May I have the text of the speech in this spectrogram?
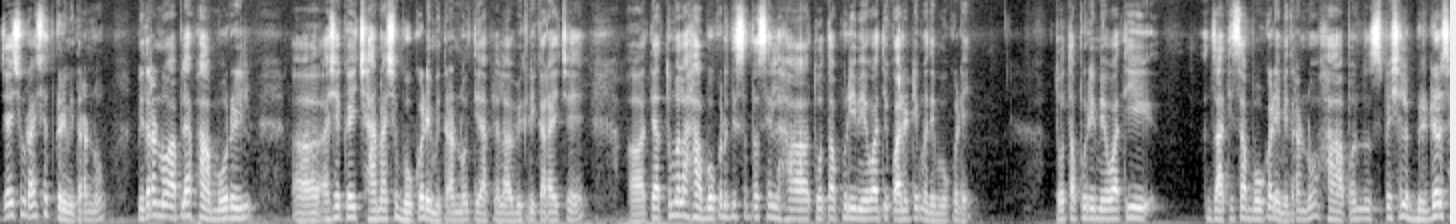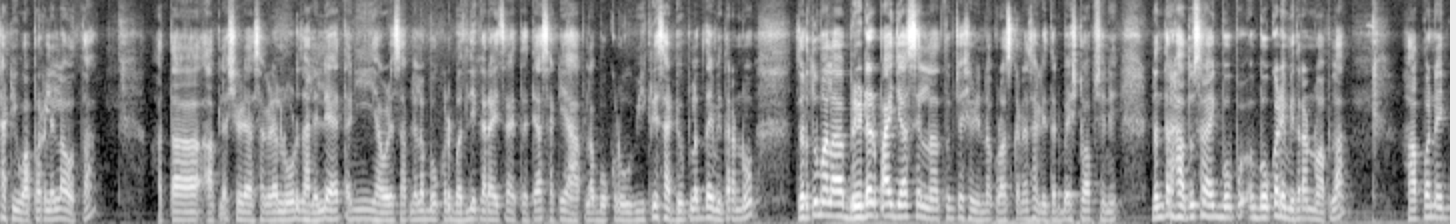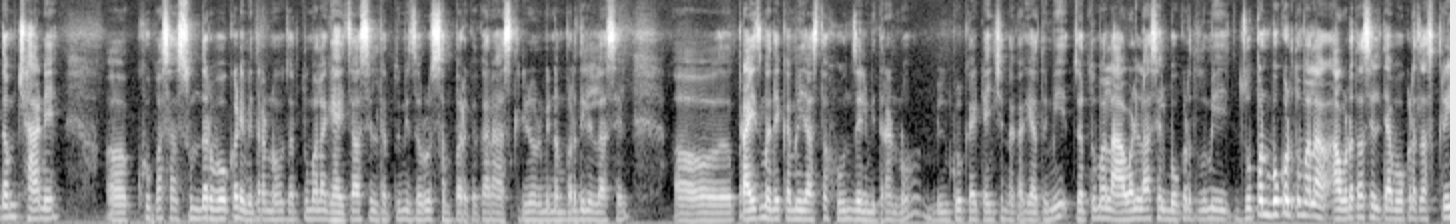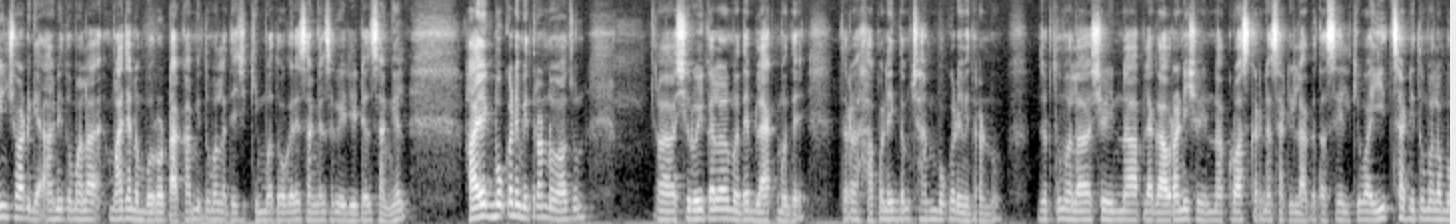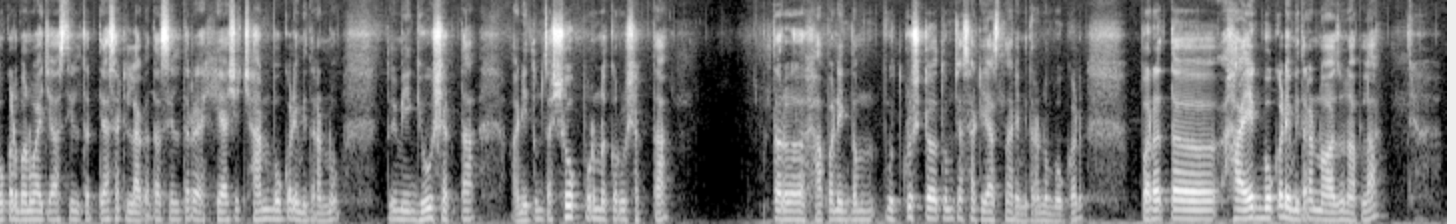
जय शिवराय शेतकरी मित्रांनो. मित्रांनो आपल्या फार्मवरील असे काही छान असे बोकड आहे मित्रांनो ते आपल्याला विक्री करायचे आहे. त्यात तुम्हाला हा बोकड दिसत असेल हा तोतापुरी मेवाती क्वालिटीमध्ये बोकड आहे. तोतापुरी मेवाती जातीचा बोकड आहे मित्रांनो हा आपण स्पेशल ब्रिडरसाठी वापरलेला होता. आता आपल्या शेळ्या सगळ्या लोड झालेल्या आहेत आणि यावेळेस आपल्याला बोकड बदली करायचा आहे तर त्यासाठी हा आपला बोकड विक्रीसाठी उपलब्ध आहे मित्रांनो. जर तुम्हाला ब्रिडर पाहिजे असेल ना तुमच्या शेळींना क्रॉस करण्यासाठी तर बेस्ट ऑप्शन आहे. नंतर हा दुसरा एक बो बोकड आहे मित्रांनो आपला. हा पण एकदम छान आहे. खूप असा सुंदर बोकड आहे मित्रांनो. जर तुम्हाला घ्यायचा असेल तर तुम्ही जरूर संपर्क करा. स्क्रीनवर मी नंबर दिलेला असेल. प्राईजमध्ये कमी जास्त होऊन जाईल मित्रांनो. बिलकुल काही टेन्शन नका घ्या तुम्ही. जर तुम्हाला आवडला असेल बोकड तर तुम्ही जो पण बोकड तुम्हाला आवडत असेल त्या बोकडाचा स्क्रीनशॉट घ्या आणि तुम्हाला माझ्या नंबरवर टाका. मी तुम्हाला त्याची किंमत वगैरे सांगेल सगळी डिटेल्स सांगेल. हा एक बोकड आहे मित्रांनो अजून. शिरोई कलरमध्ये ब्लॅकमध्ये तर हा पण एकदम छान बोकड आहे मित्रांनो. जर तुम्हाला शेळींना आपल्या गावरानी शेळींना क्रॉस करण्यासाठी लागत असेल किंवा ईदसाठी तुम्हाला बोकड बनवायचे असतील तर त्यासाठी लागत असेल तर हे असे छान बोकड आहे मित्रांनो. तुम्ही घेऊ शकता आणि तुमचा शौक पूर्ण करू शकता. तर हा पण एकदम उत्कृष्ट तुमच्यासाठी असणार आहे मित्रांनो बोकड. परत हा एक बोकड आहे मित्रांनो अजून आपला.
